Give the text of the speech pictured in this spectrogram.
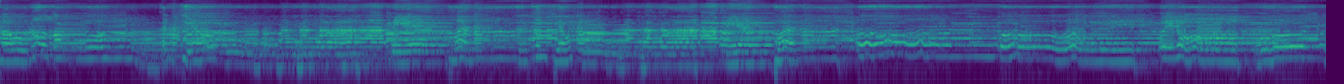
เขานอกองคงกันเขียวกูเมียนทั่วน้ากันเขียวกูเมียนทั่วน้าโอ้ยโอ้ยโอ้ยน้อโอ้ย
